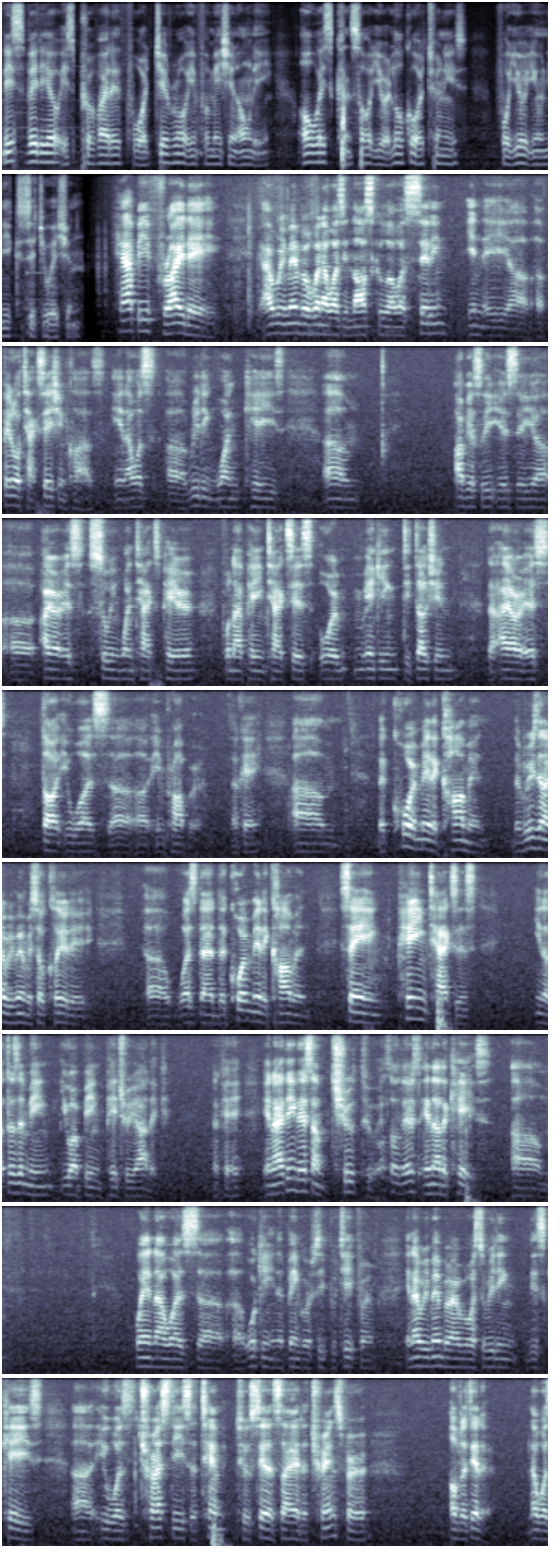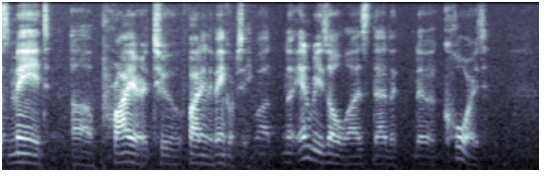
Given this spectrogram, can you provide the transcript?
This video is provided for general information only. Always consult your local attorneys for your unique situation. Happy Friday! I remember when I was in law school, I was sitting in a, uh, a federal taxation class and I was uh, reading one case. Um, obviously, is a uh, IRS suing one taxpayer for not paying taxes or making deduction that IRS thought it was uh, uh, improper. Okay, um, the court made a comment. The reason I remember so clearly uh, was that the court made a comment saying paying taxes, you know, doesn't mean you are being patriotic. Okay, and I think there's some truth to it. So there's another case. Um, when I was uh, uh, working in a bankruptcy boutique firm, and I remember I was reading this case uh, it was trustees' attempt to set aside a transfer of the debtor that was made uh, prior to filing the bankruptcy. Well, the end result was that the, the court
